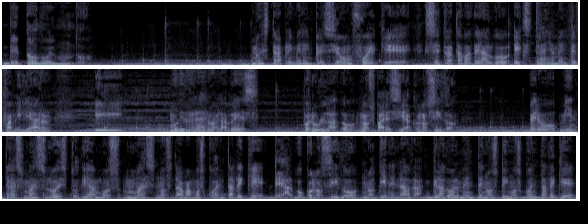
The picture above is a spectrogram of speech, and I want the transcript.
de todo el mundo. Nuestra primera impresión fue que se trataba de algo extrañamente familiar y muy raro a la vez. Por un lado, nos parecía conocido. Pero mientras más lo estudiamos, más nos dábamos cuenta de que de algo conocido no tiene nada. Gradualmente nos dimos cuenta de que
